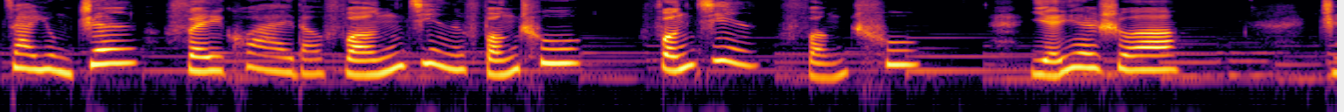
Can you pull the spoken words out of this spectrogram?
再用针飞快地缝进缝出，缝进缝出。爷爷说：“这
